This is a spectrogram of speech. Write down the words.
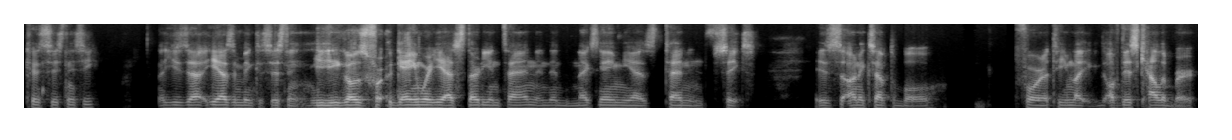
Consistency. He's uh, he hasn't been consistent. He, he goes for a game where he has 30 and 10, and then the next game he has 10 and 6. Is unacceptable for a team like of this caliber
